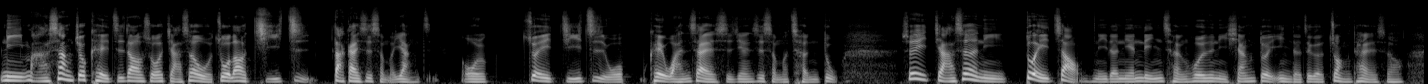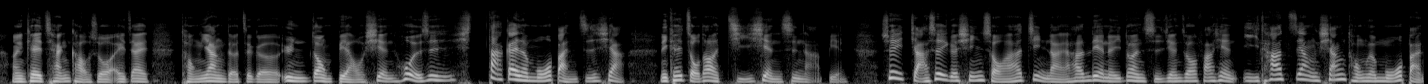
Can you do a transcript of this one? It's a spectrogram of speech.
你马上就可以知道说，假设我做到极致，大概是什么样子？我最极致，我可以完赛的时间是什么程度？所以，假设你对照你的年龄层，或者是你相对应的这个状态的时候，啊，你可以参考说，诶，在同样的这个运动表现，或者是大概的模板之下，你可以走到极限是哪边？所以，假设一个新手啊，他进来，他练了一段时间之后，发现以他这样相同的模板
